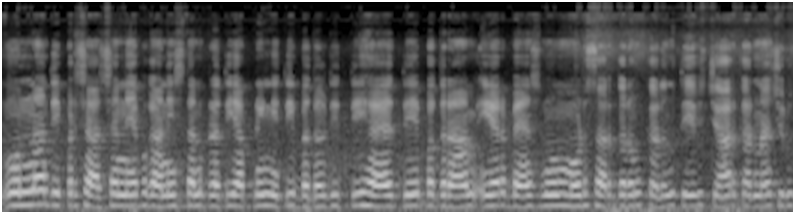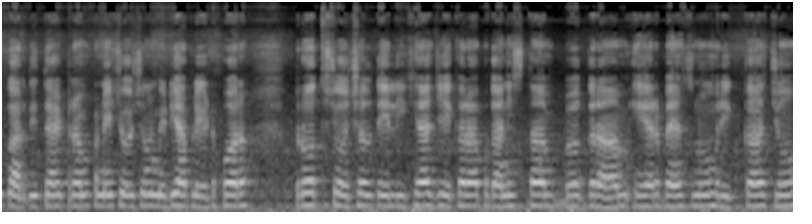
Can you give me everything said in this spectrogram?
ਉਹਨਾਂ ਦੇ ਪ੍ਰਸ਼ਾਸਨ ਨੇ ਅਫਗਾਨਿਸਤਾਨ ਪ੍ਰਤੀ ਆਪਣੀ ਨੀਤੀ ਬਦਲ ਦਿੱਤੀ ਹੈ ਅਤੇ ਬਗਰਾਮ 에ਅਰ ਬੈਂਸ ਨੂੰ ਮੁੜ ਸਰਗਰਮ ਕਰਨ ਤੇ ਵਿਚਾਰ ਕਰਨਾ ਸ਼ੁਰੂ ਕਰ ਦਿੱਤਾ ਹੈ। ਟਰੰਪ ਨੇ social media platform Truth Social ਤੇ ਲਿਖਿਆ, ਜੇਕਰ ਅਫਗਾਨਿਸਤਾਨ ਬਗਰਾਮ 에ਅਰ ਬੈਂਸ ਨੂੰ ਅਮਰੀਕਾ ਚੋਂ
